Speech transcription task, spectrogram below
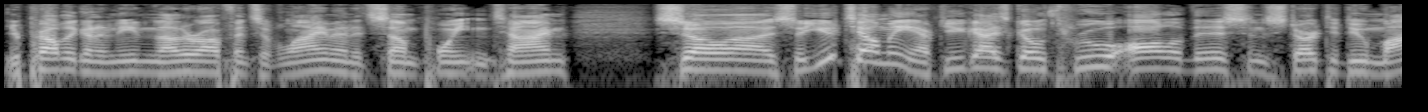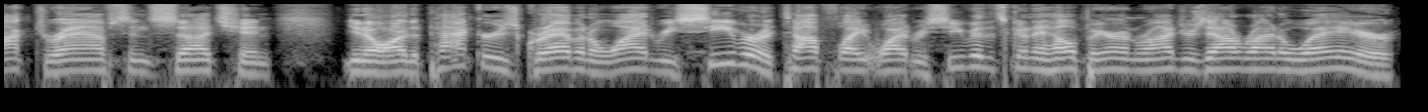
you're probably going to need another offensive lineman at some point in time. So, uh, so you tell me after you guys go through all of this and start to do mock drafts and such, and you know, are the Packers grabbing a wide receiver, a top flight wide receiver that's going to help Aaron Rodgers out right away, or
